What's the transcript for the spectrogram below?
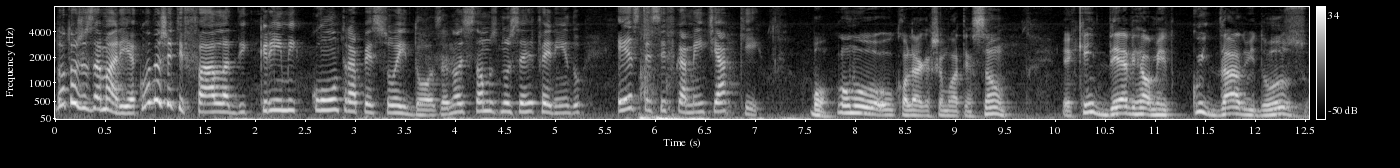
Doutor José Maria, quando a gente fala de crime contra a pessoa idosa, nós estamos nos referindo especificamente a quê? Bom, como o colega chamou a atenção, é, quem deve realmente cuidar do idoso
